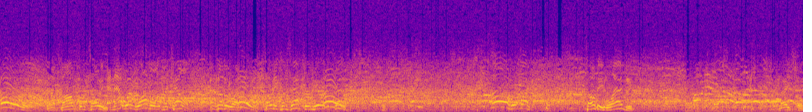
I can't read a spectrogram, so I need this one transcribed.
Oh! And a bomb from Toney. And that one wobbled McCallum. And another right. Oh! Toney comes after him here at the Oh! fence. Oh my! Toney landing. Nice hook.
